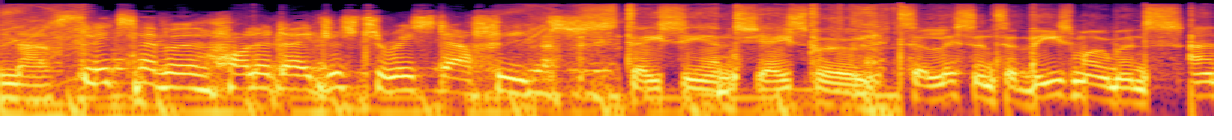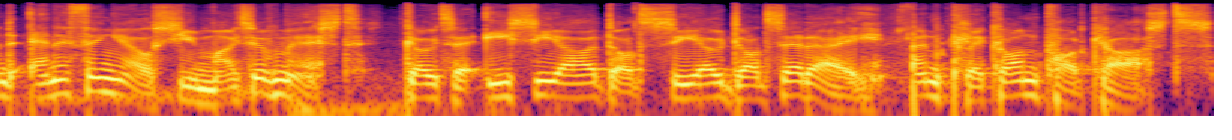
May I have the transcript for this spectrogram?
enough. Let's have a holiday just to rest our feet. Stacey and J Sbu. To listen to these moments and anything else you might have missed, go to ecr.co.za and click on podcasts.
